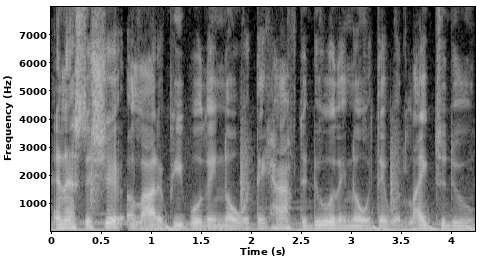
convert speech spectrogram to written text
And that's the shit. A lot of people they know what they have to do, or they know what they would like to do,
